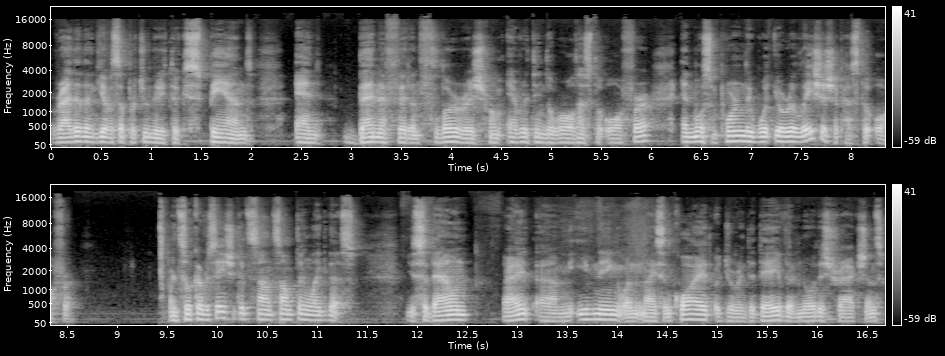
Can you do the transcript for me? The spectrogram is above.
rather than give us opportunity to expand and benefit and flourish from everything the world has to offer. And most importantly, what your relationship has to offer. And so conversation could sound something like this. You sit down, right? Um, in the evening when nice and quiet or during the day if there are no distractions.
